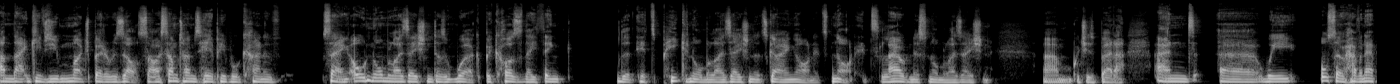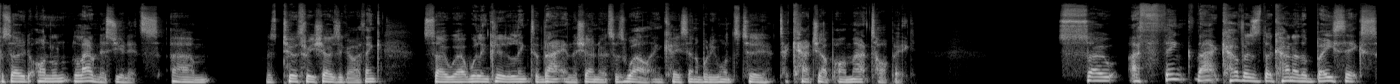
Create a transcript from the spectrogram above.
and that gives you much better results. So I sometimes hear people kind of saying, "Oh, normalization doesn't work," because they think that it's peak normalization that's going on. It's not. It's loudness normalization, um, which is better. And uh, we also have an episode on loudness units. Um, it was two or three shows ago, I think. So uh, we'll include a link to that in the show notes as well, in case anybody wants to to catch up on that topic. So I think that covers the kind of the basics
